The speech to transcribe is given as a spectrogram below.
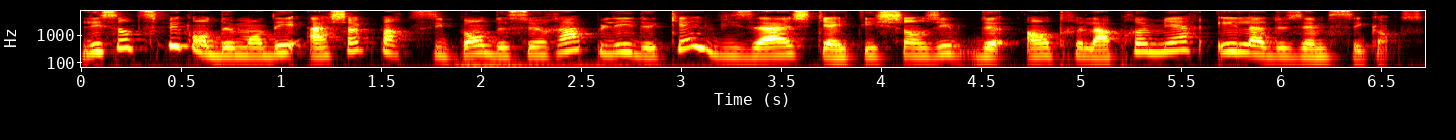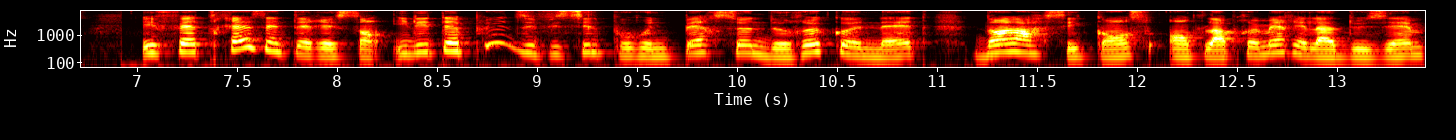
les scientifiques ont demandé à chaque participant de se rappeler de quel visage qui a été changé entre la première et la deuxième séquence. Effet très intéressant, il était plus difficile pour une personne de reconnaître dans la séquence entre la première et la deuxième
